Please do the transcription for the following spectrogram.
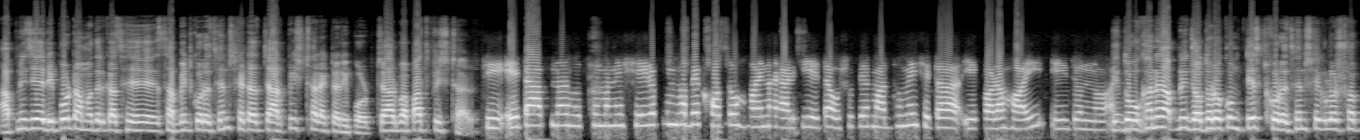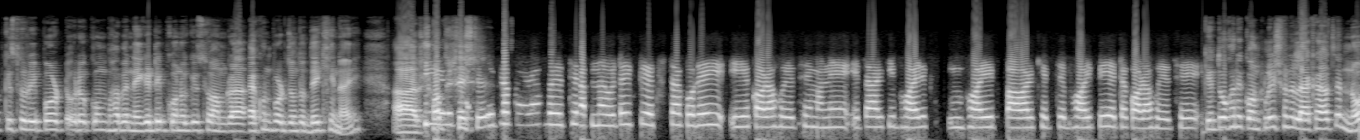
আপনি যে রিপোর্ট আমাদের কাছে সাবমিট করেছেন সেটা চার পৃষ্ঠার একটা রিপোর্ট চার বা পাঁচ পৃষ্ঠার। যে এটা আপনার হচ্ছে মানে সেই রকম ভাবে ক্ষত হয় না আর কি এটা ওষুধের মাধ্যমেই সেটা ইয়ে করা হয় এই জন্য কিন্তু ওখানে আপনি যত রকম টেস্ট করেছেন সেগুলোর সবকিছু রিপোর্ট ওরকম ভাবে নেগেটিভ কোনো কিছু আমরা এখন পর্যন্ত দেখি নাই। আর জি, সব এটা- শেষে এটা করা হয়েছে আপনার ওটা একটু এক্সট্রা করে ইয়ে করা হয়েছে মানে এটা আর কি ভয়ের ভয় পাওয়ার ক্ষেত্রে ভয় পেয়ে এটা করা হয়েছে। কিন্তু ওখানে কনক্লুশনে লেখা আছে নো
